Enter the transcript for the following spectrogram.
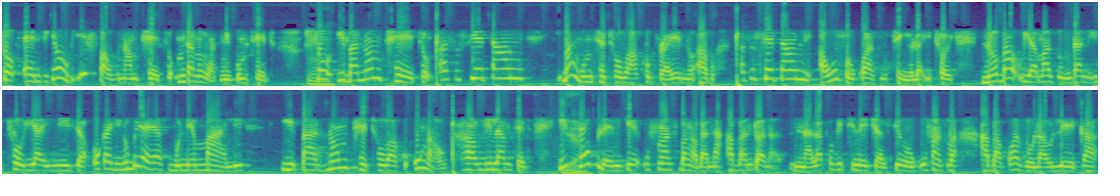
So and ke ngoku if awunamthetho umntana uza kunika umthetho. So iba nomthetho. Xa sisiya etawuni iba ngumthetho wakho brian noabo xa sisiya etawuni awuzokwazi uthengelwa itoy. Noba uyamazi umntana itoy iyayinida okanye noba uyayazi uba unemali iba nomthetho wakho ungawuqhawuli laa mthetho Yeah. iproblem ke ufumanisa uba ngabana abantwana nalapho kwi-teenagers ke ngoku ufumanisa uba abakwazi ulawuleka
